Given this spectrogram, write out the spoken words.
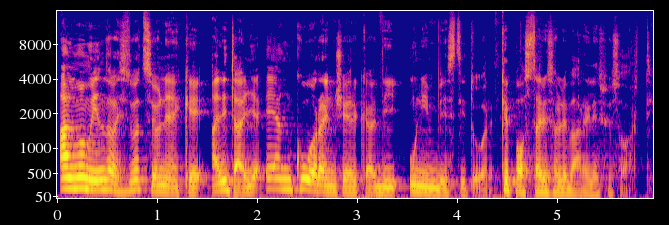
Al momento la situazione è che all'Italia è ancora in cerca di un investitore che possa risollevare le sue sorti.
